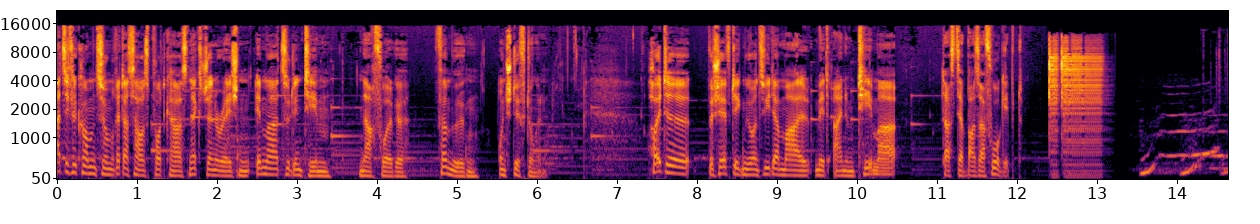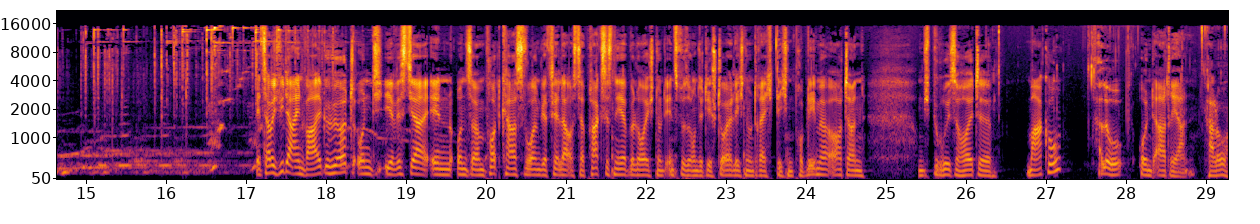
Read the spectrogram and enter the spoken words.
Herzlich willkommen zum Rettershaus Podcast Next Generation, immer zu den Themen Nachfolge, Vermögen und Stiftungen. Heute beschäftigen wir uns wieder mal mit einem Thema, das der Buzzer vorgibt. Jetzt habe ich wieder ein Wahl gehört und ihr wisst ja, in unserem Podcast wollen wir Fälle aus der Praxis näher beleuchten und insbesondere die steuerlichen und rechtlichen Probleme erörtern. Und ich begrüße heute Marco. Hallo. Und Adrian. Hallo.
